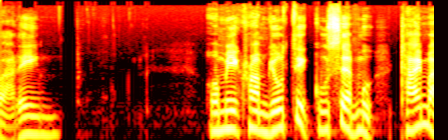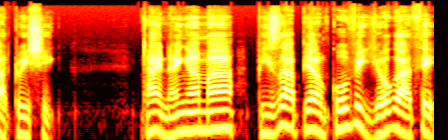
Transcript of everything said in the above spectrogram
ပါတယ်။ Omicron မျိုးသစ်ကူးစက်မှုထိုင်းမှာတွေ့ရှိထိုင်းနိုင်ငံမှာဗီဇပြောင်းကိုဗစ်ရောဂါအသစ်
